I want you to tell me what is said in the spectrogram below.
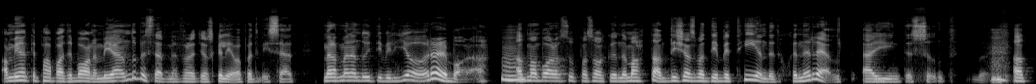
ja, men jag är inte pappa till barnen men jag har ändå bestämt mig för att jag ska leva på ett visst sätt. Men att man ändå inte vill göra det bara. Att man bara sopar saker under mattan. Det känns som att det beteendet generellt är ju inte sunt. Att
